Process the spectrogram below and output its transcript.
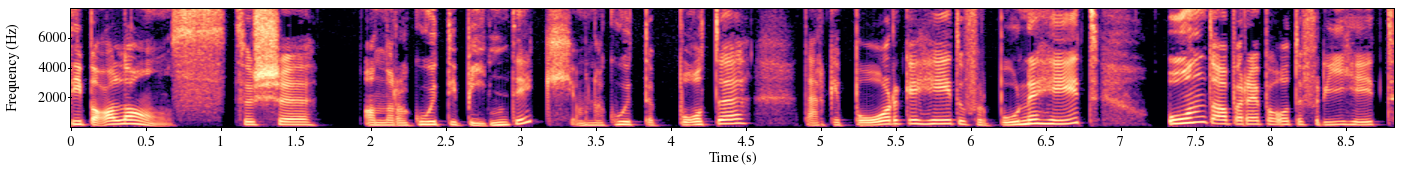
Die Balance zwischen einer guten Bindung, einem guten Boden, der Geborgenheit und Verbundenheit und aber eben auch der Freiheit,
